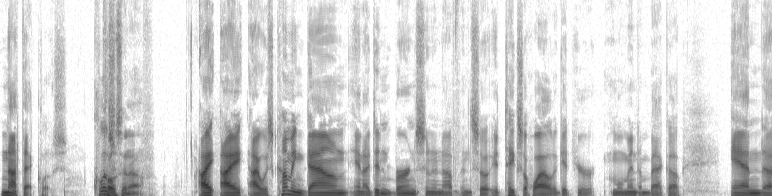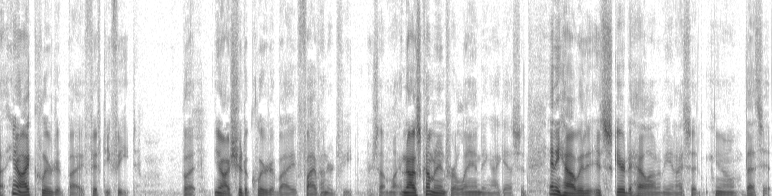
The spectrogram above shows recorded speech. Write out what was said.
Not that close. Close, enough. I, I, I was coming down and I didn't burn soon enough, and so it takes a while to get your momentum back up. And uh, you know, I cleared it by 50 feet, but you know, I should have cleared it by 500 feet or something like. And I was coming in for a landing, I guess. And anyhow, it, it scared the hell out of me, and I said, you know, that's it.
